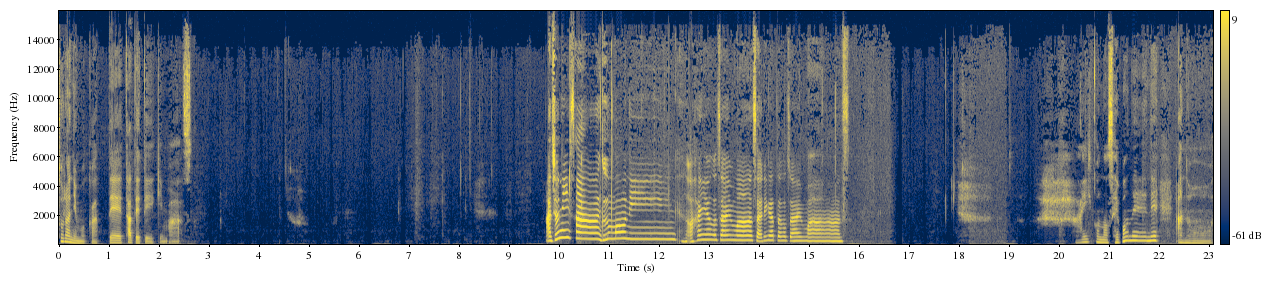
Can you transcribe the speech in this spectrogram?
空に向かって立てていきます。あ、ジョニーさん、グッモーニングおはようございます。ありがとうございます。はい、この背骨ね、あの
